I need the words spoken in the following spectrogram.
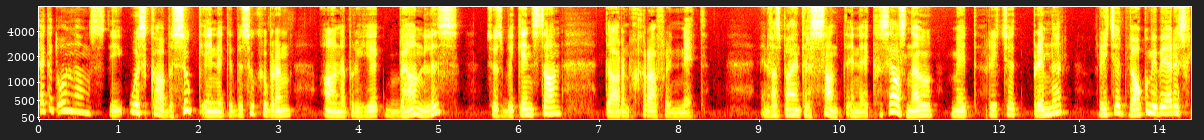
Ek het onlangs die Ooskaap besoek en ek het besoek gebring aan 'n projek Boundless, soos bekend staan daar in Graafrenet. En was baie interessant en ek gesels nou met Richard Bremner. Richard, welkom by RSG.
